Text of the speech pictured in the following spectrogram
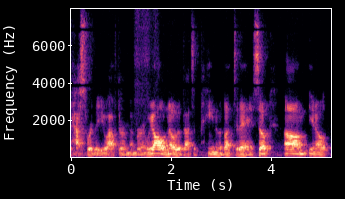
password that you have to remember. And we all know that that's a pain in the butt today. So, um, you know,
